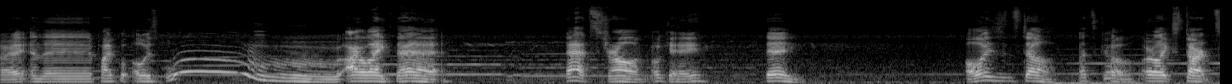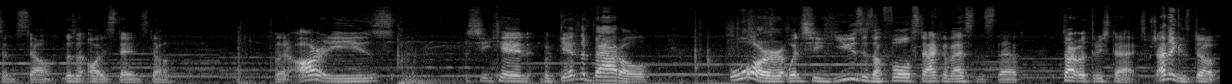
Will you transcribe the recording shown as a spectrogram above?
Alright, and then Pyke will always... Ooh, I like that. That's strong. Okay. Dang. Always in stealth. Let's go. Or like starts in stealth. Doesn't always stay in stealth. And then she can begin the battle, or when she uses a full stack of essence theft, start with three stacks, which I think is dope.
